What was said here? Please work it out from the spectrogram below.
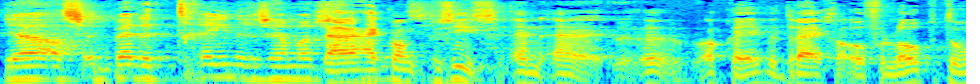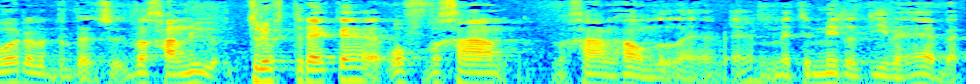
Ja, als bij de trainer, zeg maar. Ja, hij kwam precies. En oké, okay, we dreigen overlopen te worden. We gaan nu terugtrekken of we gaan, we gaan handelen hè, met de middelen die we hebben.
